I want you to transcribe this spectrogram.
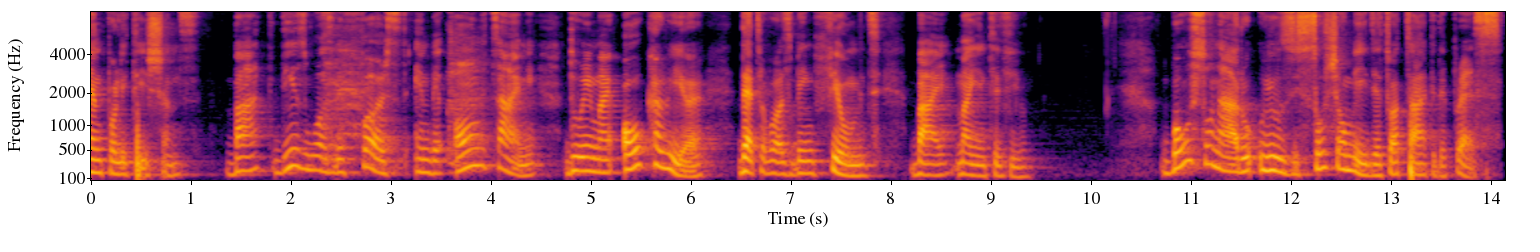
and politicians, but this was the first and the only time during my whole career that I was being filmed by my interview. Bolsonaro uses social media to attack the press.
